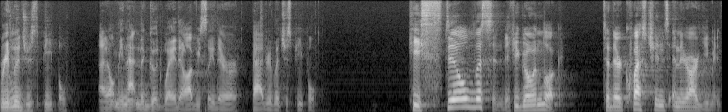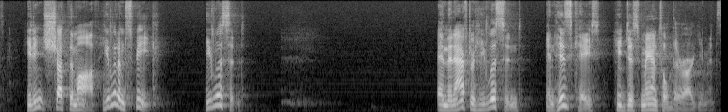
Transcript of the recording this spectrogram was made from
religious people. I don't mean that in the good way, though obviously there are bad religious people. He still listened, if you go and look, to their questions and their arguments. He didn't shut them off, he let them speak. He listened. And then after he listened, in his case, he dismantled their arguments.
